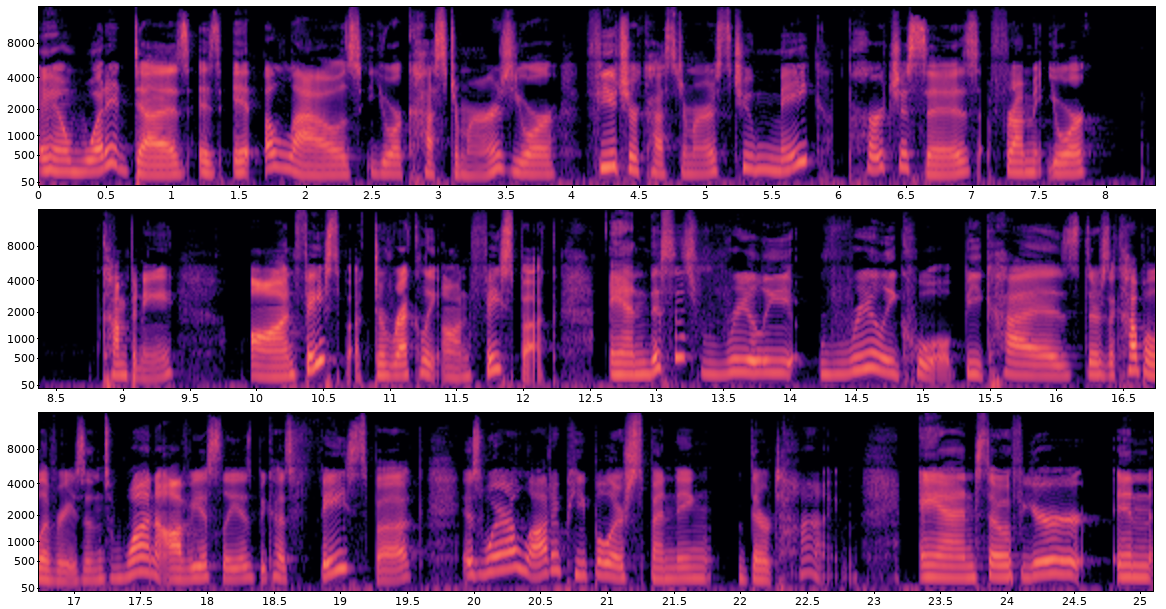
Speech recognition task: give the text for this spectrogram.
And what it does is it allows your customers, your future customers, to make purchases from your company on Facebook, directly on Facebook. And this is really, really cool because there's a couple of reasons. One, obviously, is because Facebook is where a lot of people are spending their time. And so if you're in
